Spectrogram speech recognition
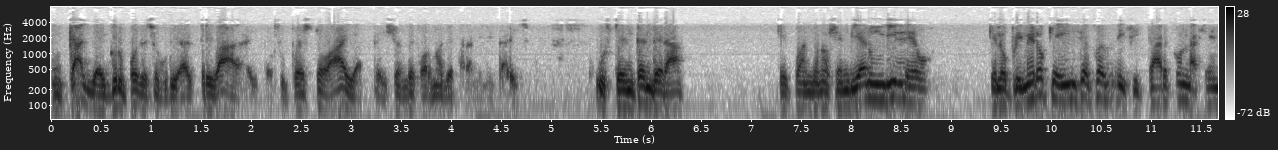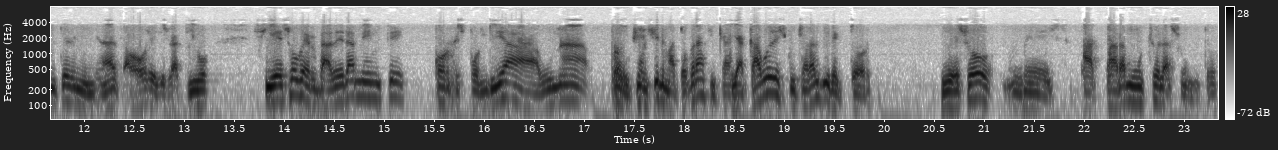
En Cali hay grupos de seguridad privada y por supuesto hay aprehensión de formas de paramilitarismo. Usted entenderá que cuando nos envían un video, que lo primero que hice fue verificar con la gente de mi unidad de trabajo legislativo si eso verdaderamente correspondía a una producción cinematográfica. Y acabo de escuchar al director, y eso me aclara mucho el asunto,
